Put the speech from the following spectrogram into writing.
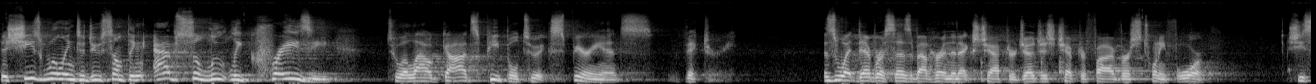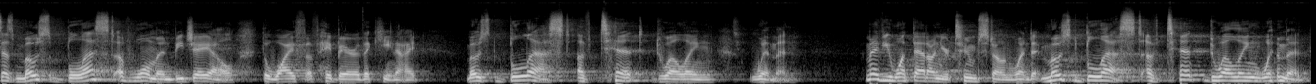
that she's willing to do something absolutely crazy to allow God's people to experience victory. This is what Deborah says about her in the next chapter, Judges chapter 5, verse 24. She says, Most blessed of woman be Jael, the wife of Heber the Kenite, most blessed of tent dwelling women. How many of you want that on your tombstone one day? Most blessed of tent dwelling women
